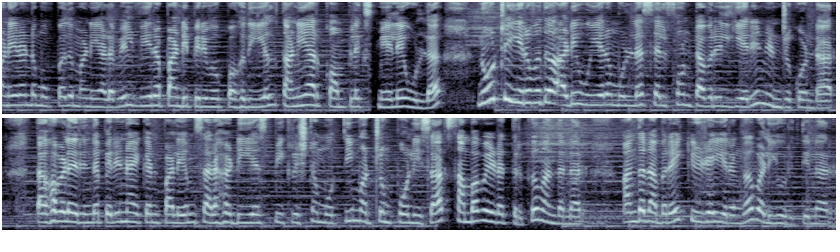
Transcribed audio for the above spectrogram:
பனிரெண்டு முப்பது மணியளவில் வீரபாண்டி பிரிவு பகுதியில் தனியார் காம்ப்ளெக்ஸ் மேலே உள்ள நூற்றி இருபது அடி உயரமுள்ள செல்போன் டவரில் ஏறி நின்று கொண்டார். தகவல் அறிந்த பெரிநாயக்கன் பாளையம் சரக டிஎஸ்பி கிருஷ்ணமூர்த்தி மற்றும் போலீசார் சம்பவ இடத்திற்கு வந்தனர். அந்த நபரை கீழே இறங்க வலியுறுத்தினர்.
